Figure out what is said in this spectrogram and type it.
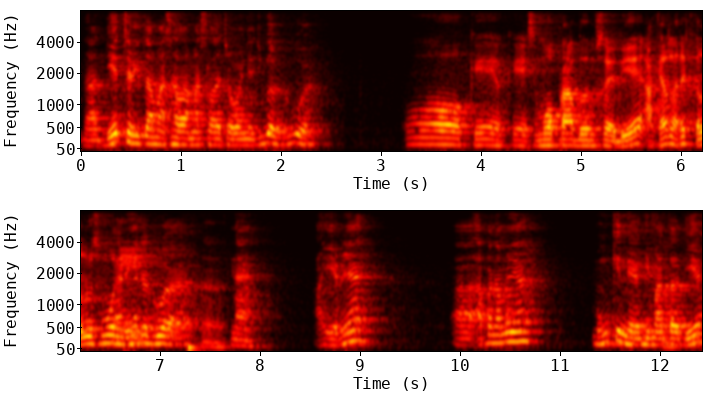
nah dia cerita masalah-masalah cowoknya juga ke gue Oh, oke oke. Semua problem saya dia akhirnya lari ke lu semua larinya nih. ke gue Hmm. nah akhirnya eh, apa namanya mungkin ya di mata dia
